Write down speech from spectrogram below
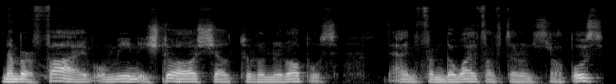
Number five, Umin Ishto Shel Turoneropus. And from the wife of Turoneropus,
